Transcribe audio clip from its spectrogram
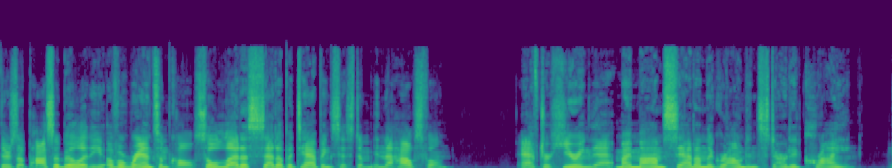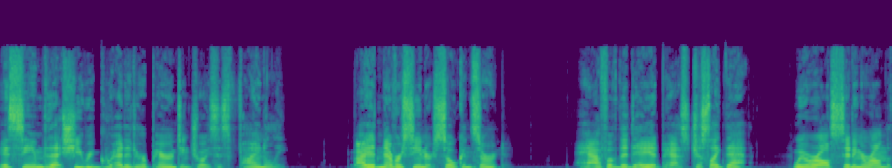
There's a possibility of a ransom call, so let us set up a tapping system in the house phone. After hearing that, my mom sat on the ground and started crying. It seemed that she regretted her parenting choices finally. I had never seen her so concerned. Half of the day had passed just like that. We were all sitting around the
